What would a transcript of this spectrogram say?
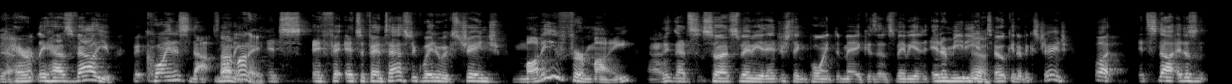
Yeah. apparently has value. Bitcoin is not It's not money. money. It's a it's a fantastic way to exchange money for money, and I think that's so. That's maybe an interesting point to make is that it's maybe an intermediate Yeah. token of exchange, but it's not. It doesn't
